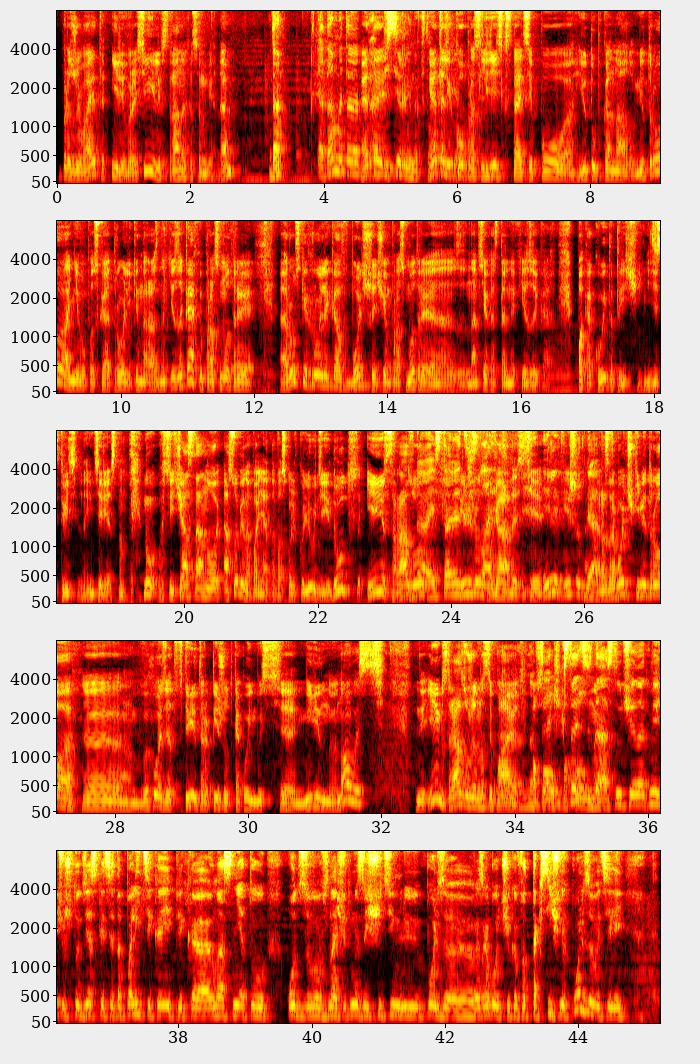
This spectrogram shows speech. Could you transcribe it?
проживает или в России, или в странах СНГ, да? Да. А там это, Это- PC-рынок в том Это числе. легко проследить, кстати, по YouTube-каналу Метро. Они выпускают ролики на разных языках, и просмотры э, русских роликов больше, чем просмотры э, на всех остальных языках. По какой-то причине, действительно, интересно. Ну, сейчас-то оно особенно понятно, поскольку люди идут и сразу Да, и пишут дизлайки. гадости. Или пишут гадости. Разработчики метро э, выходят в Твиттер, пишут какую-нибудь э, невинную новость, им сразу же насыпают. На по пол- всякий, по кстати, полной. да, случай отмечу, что, дескать, это политика эпика, у нас нету отзывов, значит, мы защитим пользу- разработчиков от токсичных пользователей.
